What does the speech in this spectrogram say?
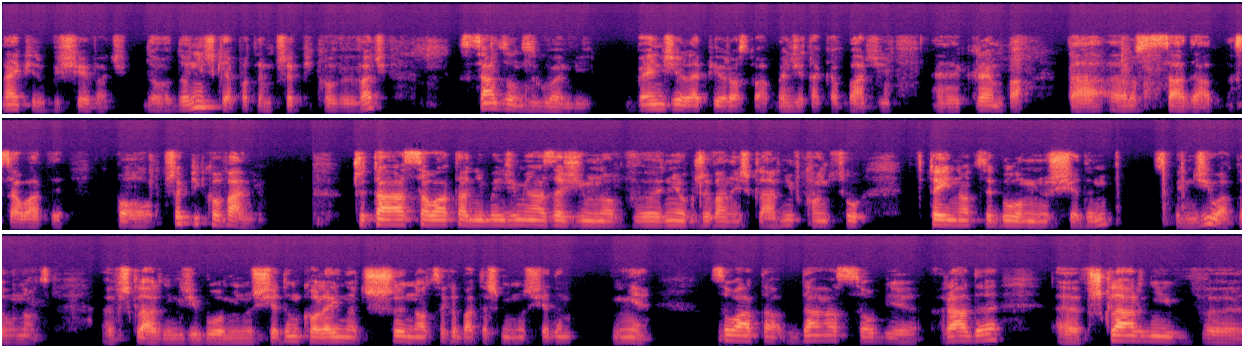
najpierw wysiewać do doniczki, a potem przepikowywać, sadząc głębiej. Będzie lepiej rosła, będzie taka bardziej e, krępa ta rozsada sałaty po przepikowaniu. Czy ta sałata nie będzie miała za zimno w nieogrzewanej szklarni? W końcu w tej nocy było minus 7, spędziła tę noc w szklarni, gdzie było minus 7, kolejne trzy noce chyba też minus 7? Nie. Sałata da sobie radę e, w szklarni, w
